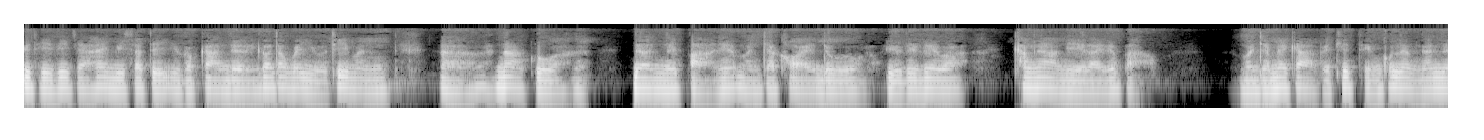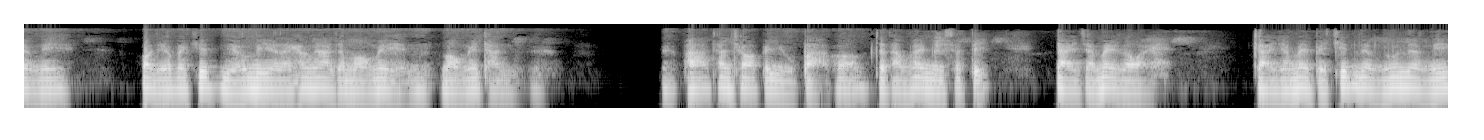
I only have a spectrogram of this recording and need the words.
วิธีที่จะให้มีสติอยู่กับการเดิน ก็ต้องไปอยู่ที่มันน่ากลัว เดินในป่าเนี่ยมันจะคอยดูอยู่เรื่อยๆว่า ข้างหน้ามีอะไรหรือเปล่า มันจะไม่กล้าไปคิดถึงเรื่องนั้นเรื่องนี้เพราะเดี๋ยวไปคิดเดี๋ยวมีอะไรข้างหน้าจะมองไม่เห็น มองไม่ทันพระท่านชอบไปอยู่ป่าเพราะจะทำให้มีสติ ใจจะไม่ลอย ใจจะไม่ไปคิดเรื่องนู้นเรื่องนี้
